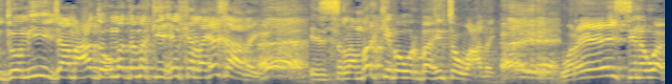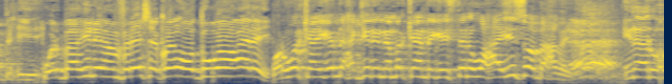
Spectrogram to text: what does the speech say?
Guddoomiyihii jaamacadda ummadda markii xilka laga qaaday isla markiiba warbaahintou wacday. Waraysina waa bixiyey. Warbaahile hanfareeshe koy oo duuba erey war warka iga dhexgelina markaan dhegaystana waxaa ii soo baxday. Inaanu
